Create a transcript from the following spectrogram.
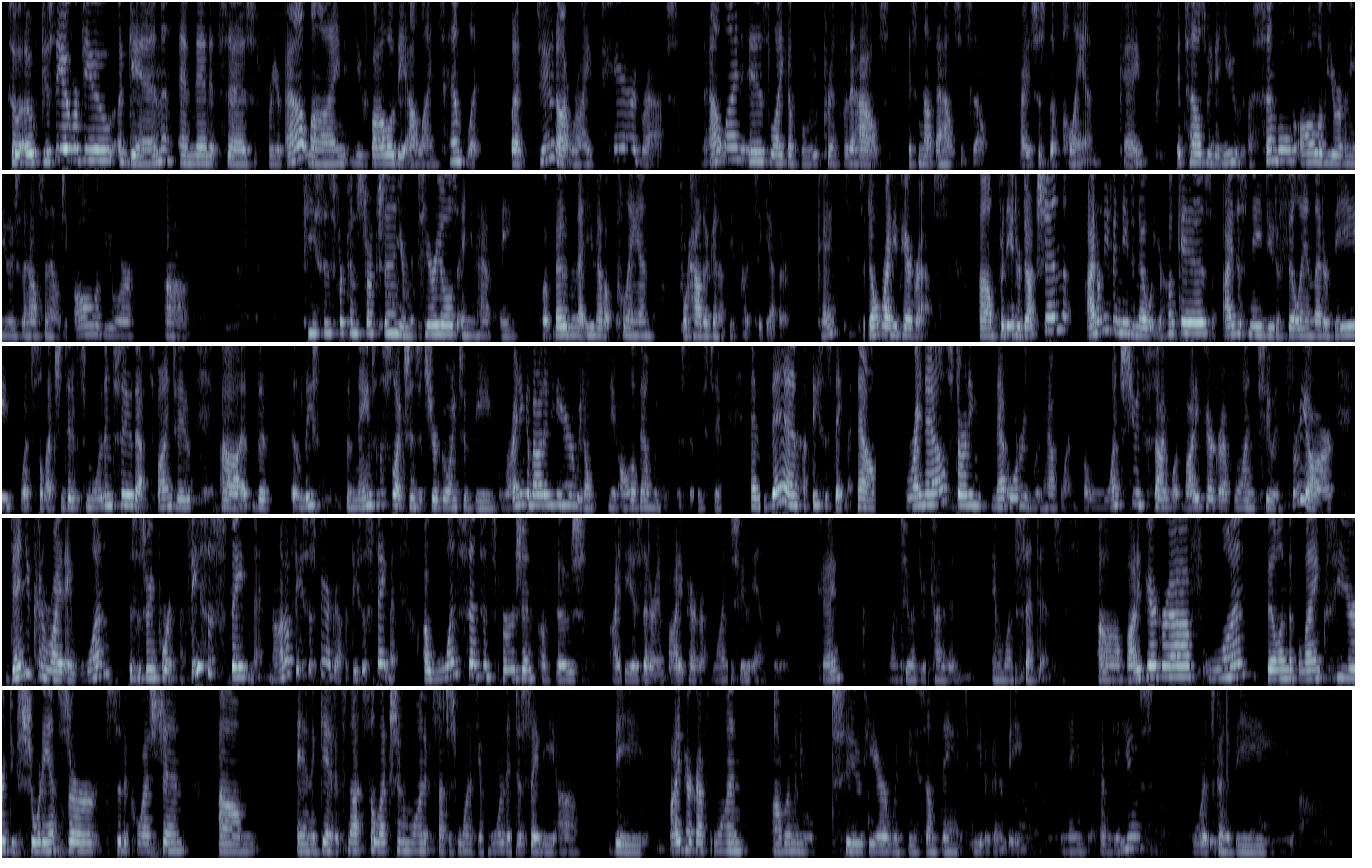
So it gives the overview again, and then it says for your outline, you follow the outline template, but do not write paragraphs. An outline is like a blueprint for the house. It's not the house itself, right? It's just the plan, okay? It tells me that you've assembled all of your, let me use the house analogy, all of your uh, pieces for construction, your materials, and you have a, but better than that, you have a plan for how they're going to be put together. Okay, so don't write me paragraphs. Um, for the introduction, I don't even need to know what your hook is. I just need you to fill in letter B, what selections. And if it's more than two, that's fine too. Uh, the at least the names of the selections that you're going to be writing about in here. We don't need all of them. We need to list at least two. And then a thesis statement. Now, Right now, starting that order, you wouldn't have one. But once you decide what body paragraph one, two, and three are, then you can write a one, this is very important, a thesis statement, not a thesis paragraph, a thesis statement, a one sentence version of those ideas that are in body paragraph one, two, and three. Okay? One, two, and three kind of in, in one sentence. Uh, body paragraph one, fill in the blanks here, do short answer to the question. Um, and again, if it's not selection one, if it's not just one, if you have more than just say the uh, the body paragraph one, uh, Roman numeral two here would be something, it's either going to be the name everyday use, or it's going to be uh,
